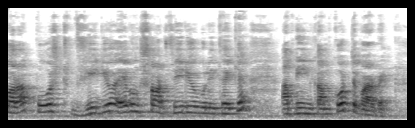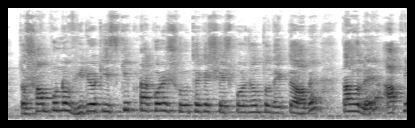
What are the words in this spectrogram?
করা পোস্ট ভিডিও এবং শর্ট ভিডিওগুলি থেকে আপনি ইনকাম করতে পারবেন। তো সম্পূর্ণ ভিডিওটি স্কিপ না করে শুরু থেকে শেষ পর্যন্ত দেখতে হবে। তাহলে আপনি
